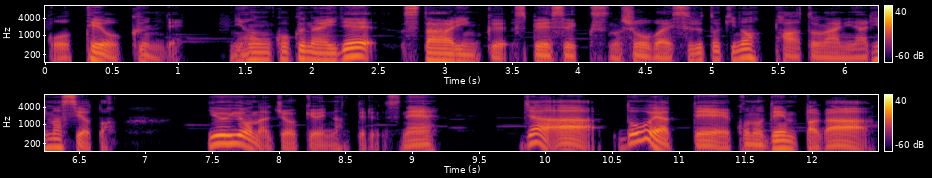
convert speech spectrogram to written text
こう手を組んで、日本国内でスターリンク、スペース X の商売するときのパートナーになりますよというような状況になってるんですね。じゃあ、どうやってこの電波が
